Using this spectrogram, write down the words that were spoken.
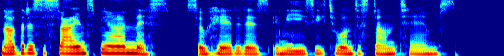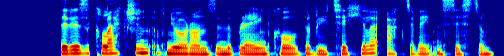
Now, there is a science behind this, so here it is in easy to understand terms. There is a collection of neurons in the brain called the reticular activating system.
